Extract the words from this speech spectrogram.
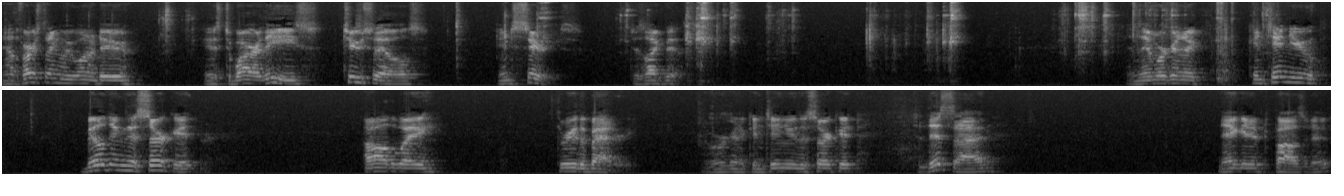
Now the first thing we want to do is to wire these two cells into series, just like this. And then we're going to continue building this circuit all the way through the battery. And we're going to continue the circuit to this side, negative to positive.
